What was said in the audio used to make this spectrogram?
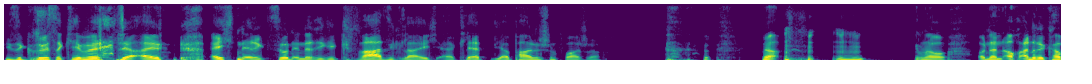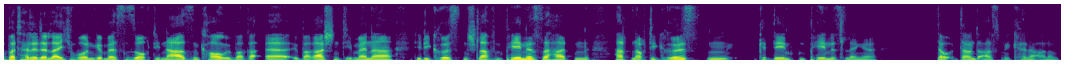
Diese Größe käme der ein, echten Erektion in der Regel quasi gleich, erklärten die japanischen Forscher. ja. Mhm. Genau. Und dann auch andere Körperteile der Leichen wurden gemessen, so auch die Nasen, kaum überra äh, überraschend. Die Männer, die die größten schlaffen Penisse hatten, hatten auch die größten gedehnten Penislänge. Don't, don't ask me, keine Ahnung.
